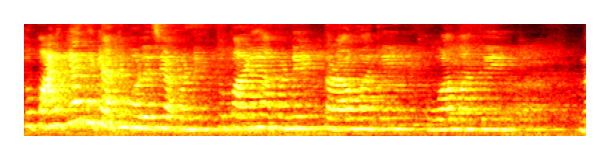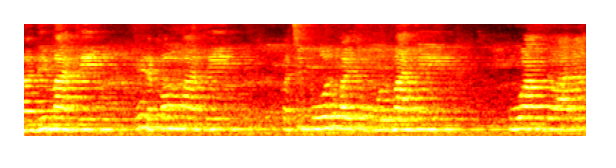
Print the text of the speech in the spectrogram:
તો પાણી ક્યાંથી ક્યાંથી મળે છે આપણને? તો પાણી આપણને તળાવમાંથી, કૂવામાંથી, નદીમાંથી હેડપંપમાંથી પછી બોર હોય તો બોરમાંથી કૂવા દ્વારા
